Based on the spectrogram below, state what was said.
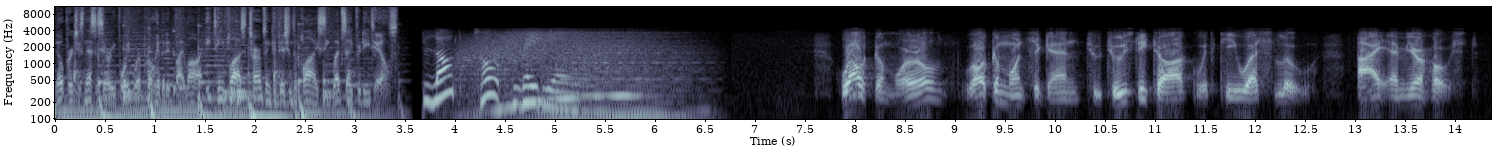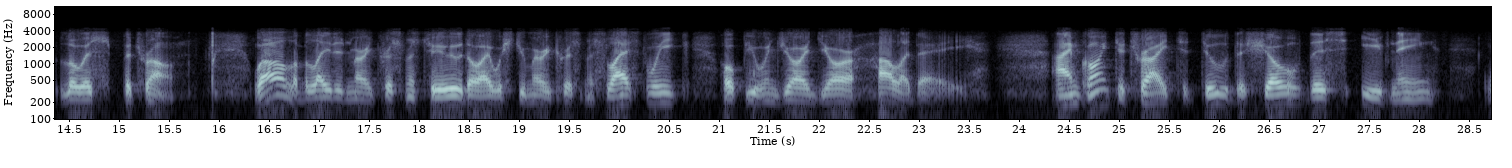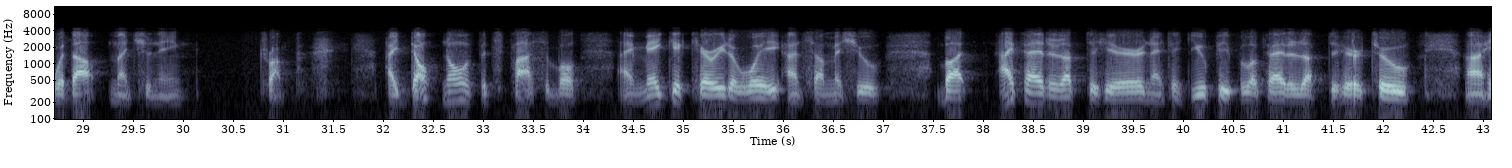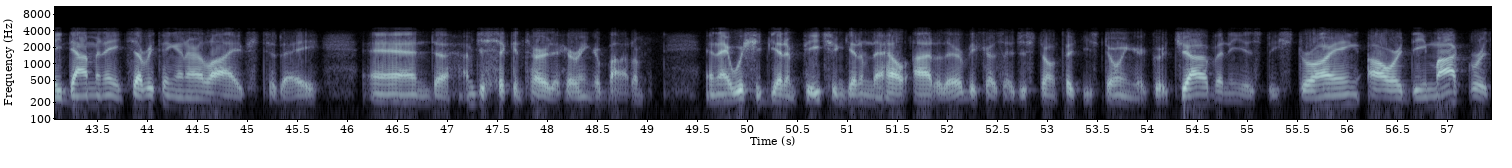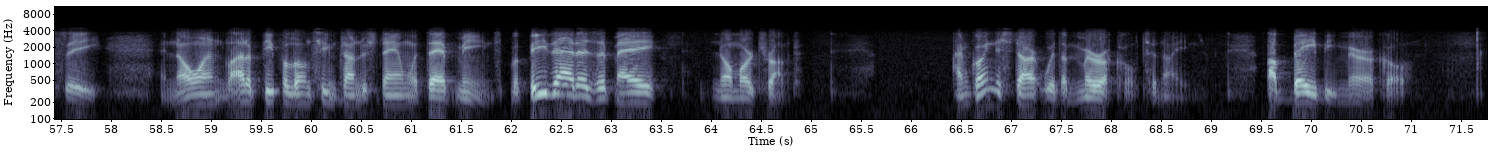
No purchase necessary. Void where prohibited by law. 18 plus terms and conditions apply. See website for details. Blog Talk Radio. Welcome, world. Welcome once again to Tuesday Talk with Key West Lou. I am your host, Louis Patron. Well, a belated Merry Christmas to you, though I wished you Merry Christmas last week. Hope you enjoyed your holiday. I'm going to try to do the show this evening without mentioning Trump. I don't know if it's possible. I may get carried away on some issue, but I've had it up to here, and I think you people have had it up to here too. Uh, he dominates everything in our lives today, and uh, I'm just sick and tired of hearing about him. And I wish he'd get impeached and get him the hell out of there because I just don't think he's doing a good job, and he is destroying our democracy. And no one, a lot of people don't seem to understand what that means. But be that as it may, no more Trump. I'm going to start with a miracle tonight, a baby miracle.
